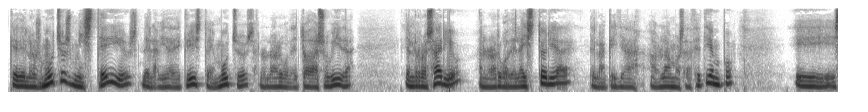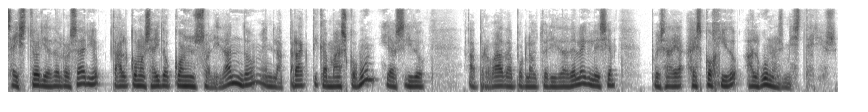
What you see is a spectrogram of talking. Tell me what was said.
que de los muchos misterios de la vida de Cristo, hay muchos a lo largo de toda su vida, el rosario, a lo largo de la historia, de la que ya hablamos hace tiempo, eh, esa historia del rosario, tal como se ha ido consolidando en la práctica más común y ha sido aprobada por la autoridad de la Iglesia, pues ha, ha escogido algunos misterios.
